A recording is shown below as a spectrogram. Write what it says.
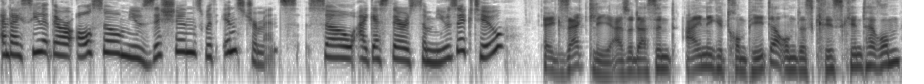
and I see that there are also musicians with instruments. So, I guess there's some music too? Exactly. Also das sind einige Trompeter um das Christkind herum,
